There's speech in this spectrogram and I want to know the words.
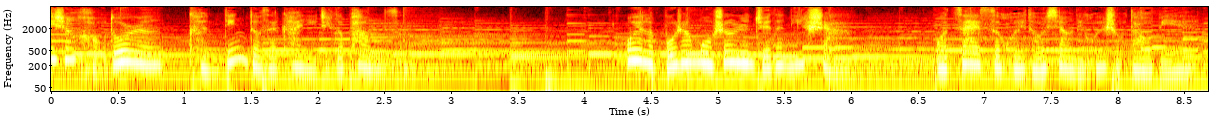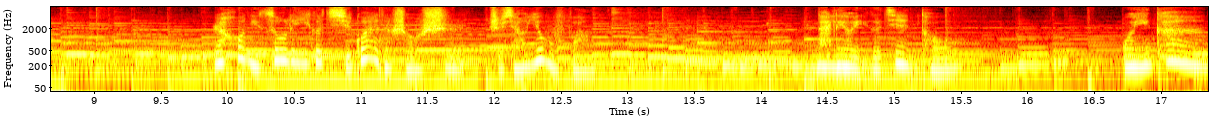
机场好多人肯定都在看你这个胖子。为了不让陌生人觉得你傻，我再次回头向你挥手道别。然后你做了一个奇怪的手势，指向右方，那里有一个箭头。我一看，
